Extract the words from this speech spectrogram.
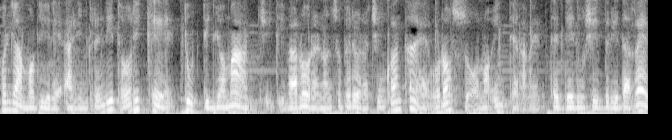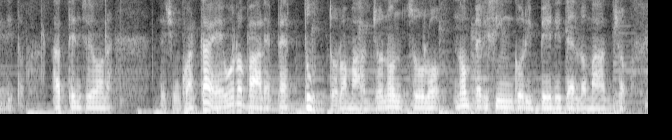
Vogliamo dire agli imprenditori che tutti gli omaggi di valore non superiore a 50 euro sono interamente deducibili dal reddito. Attenzione, le 50 euro vale per tutto l'omaggio, non solo non per i singoli beni dell'omaggio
